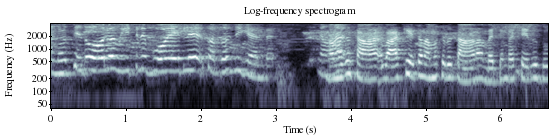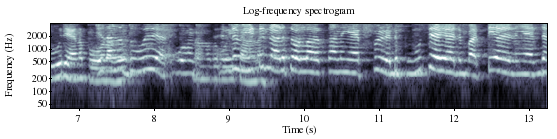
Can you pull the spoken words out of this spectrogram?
എന്നുവെച്ചാൽ ഇത് ഓരോ വീട്ടിൽ പോയാലേ സന്തോഷിക്കാണ്ട്. നമുക്ക് ബാക്കിയൊക്കെ നമുക്കിത് കാണാൻ പറ്റും. പക്ഷെ ഇത് ദൂരെയാണ് പോകുന്നത് ദൂരെയാണ് പോകണം എന്റെ വീട്ടിന്റെ അടുത്തുള്ളവർക്കാണെങ്കിൽ എപ്പോഴും എന്റെ പൂച്ചയായാലും പട്ടിയായാലും ഞാൻ എന്റെ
